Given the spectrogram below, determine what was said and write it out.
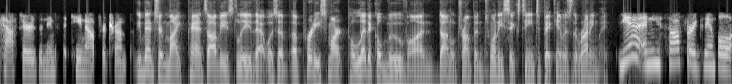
pastors and names that came out for Trump. You mentioned Mike Pence. Obviously, that was a, a pretty smart political move on Donald Trump in 2016 to pick him as the running mate. Yeah, and you saw, for example,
